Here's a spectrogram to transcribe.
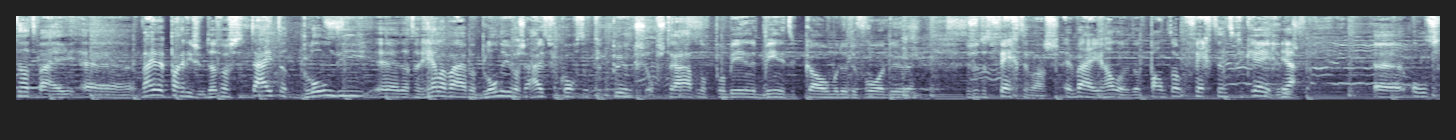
dat wij, eh wij bij Paradiso, dat was de tijd dat Blondie, eh, dat de rellen waren bij Blondie was uitverkocht. Dat de punks op straat nog probeerden naar binnen te komen door de voordeur. Dus dat het vechten was. En wij hadden dat pand ook vechtend gekregen. Ja. Dus ons,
